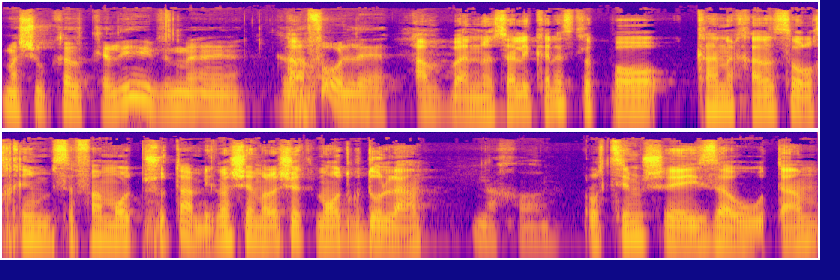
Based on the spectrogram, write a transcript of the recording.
משהו כלכלי וגרף עולה. אבל אני רוצה להיכנס לפה כאן 11 הולכים בשפה מאוד פשוטה בגלל שהם רשת מאוד גדולה. נכון. רוצים שיזהו אותם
